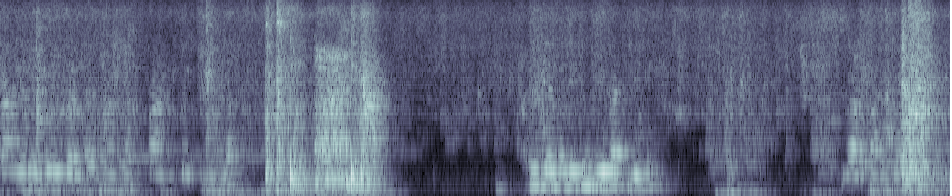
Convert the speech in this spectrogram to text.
चांगलं दूर करणार माझा पाणी प्यायचं मला. तुझ्यामध्ये तुझी बाटली मी गाळ पाणी प्यायचं.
